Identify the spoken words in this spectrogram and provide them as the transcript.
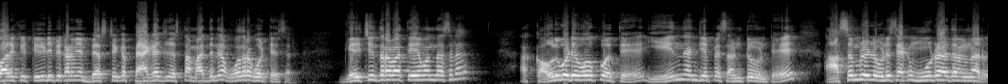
వారికి టీడీపీ కన్నా మేము బెస్ట్ ఇంకా ప్యాకేజ్ చేస్తాం మధ్యనే ఊదర కొట్టేశారు గెలిచిన తర్వాత ఏముంది అసలు? ఆ కౌలు కూడా ఇవ్వకపోతే ఏందని చెప్పేసి అంటూ ఉంటే అసెంబ్లీలో ఉండే శాఖ మూడు రాజధానులు అన్నారు.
